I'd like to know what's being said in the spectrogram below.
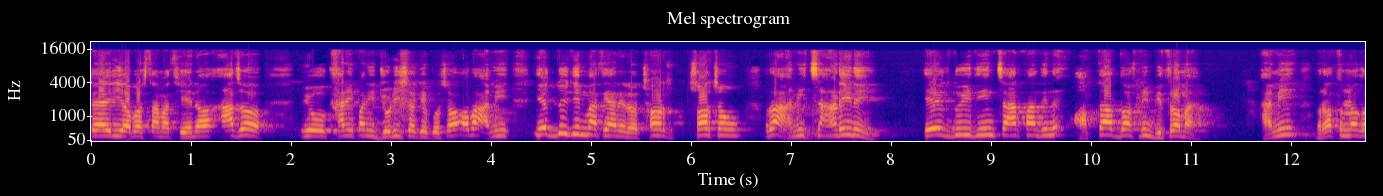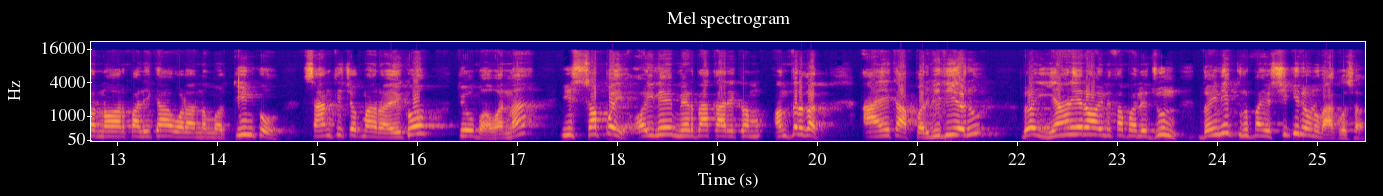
तयारी अवस्थामा थिएन। आज यो खानेपानी जोडिसकेको छ। अब हामी एक दुई दिनमा त्यहाँनिर छर सर्छौँ र हामी चाँडै नै एक दुई दिन चार पाँच दिन हप्ता दस दिनभित्रमा हामी रत्नगर नगरपालिका वडा नम्बर तिनको शान्ति चोकमा रहेको त्यो भवनमा यी सबै अहिले मेडपा कार्यक्रम अन्तर्गत आएका प्रविधिहरू र यहाँनिर अहिले तपाईँहरूले जुन दैनिक रूपमा यो सिकिरहनु भएको छ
